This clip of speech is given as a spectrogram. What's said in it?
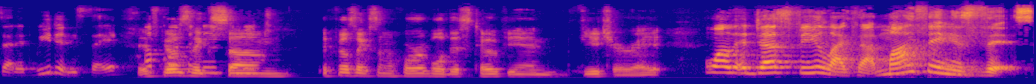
said it. We didn't say it. It of feels like some. It feels like some horrible dystopian future, right? Well, it does feel like that. My thing is this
